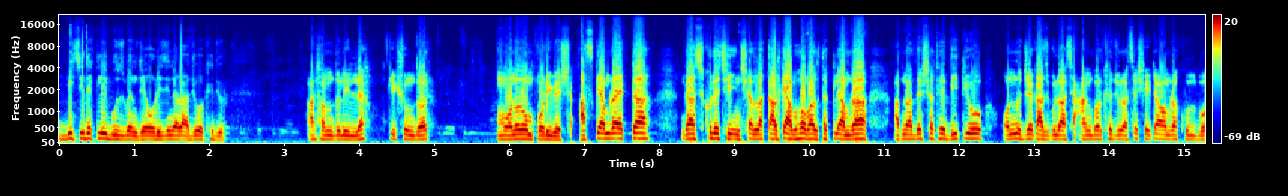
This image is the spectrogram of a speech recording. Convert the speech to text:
বিচি দেখলেই বুঝবেন যে অরিজিনাল আজুয়া খেজুর। আলহামদুলিল্লাহ, কি সুন্দর, মনোরম পরিবেশ। আজকে আমরা একটা গাছ খুলেছি, ইনশাল্লাহ। কালকে আবহাওয়া ভালো থাকলে আমরা আপনাদের সাথে দ্বিতীয় অন্য যে গাছগুলো আছে, আনবর খেজুর আছে, সেটাও আমরা খুলবো।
